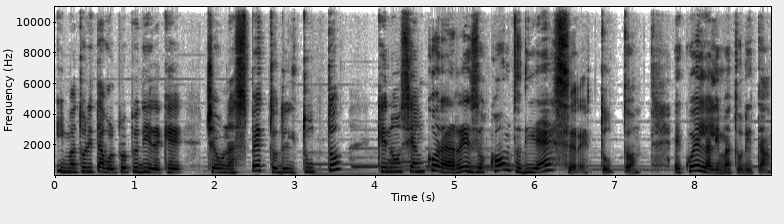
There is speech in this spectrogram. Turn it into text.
immaturità vuol proprio dire che c'è un aspetto del tutto che non si è ancora reso conto di essere tutto. È quella l'immaturità.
